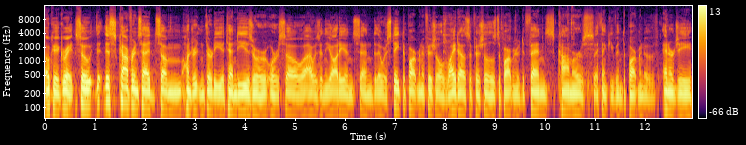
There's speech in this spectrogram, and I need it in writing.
Okay, great. So th- this conference had some 130 attendees or, or so. I was in the audience, and there were State Department officials, White House officials, Department of Defense, Commerce, I think even Department of Energy.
